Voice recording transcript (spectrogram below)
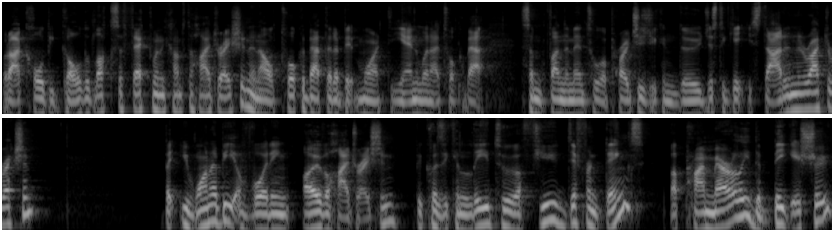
what I call the Goldilocks effect when it comes to hydration. And I'll talk about that a bit more at the end when I talk about some fundamental approaches you can do just to get you started in the right direction. But you want to be avoiding overhydration because it can lead to a few different things. But primarily, the big issue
